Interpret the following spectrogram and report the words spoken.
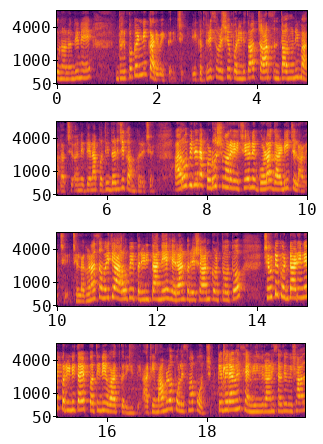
ગુનો નોંધીને ધરપકડની કાર્યવાહી કરી છે. એકત્રીસ વર્ષીય પરિણીતા ચાર સંતાનોની માતા છે અને તેના પતિ દરજી કામ કરે છે. આરોપી તેના પડોશમાં રહે છે અને ઘોડા ગાડી ચલાવે છે. છેલ્લા ઘણા સમયથી આરોપી પરિણીતાને હેરાન પરેશાન કરતો હતો. છેવટે કંટાળીને પરિણીતાએ પતિને વાત કરી હતી. આથી મામલો પોલીસમાં પહોંચ્યો. કેમેરામેન સેનિલ વિરાણી સાથે વિશાલ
